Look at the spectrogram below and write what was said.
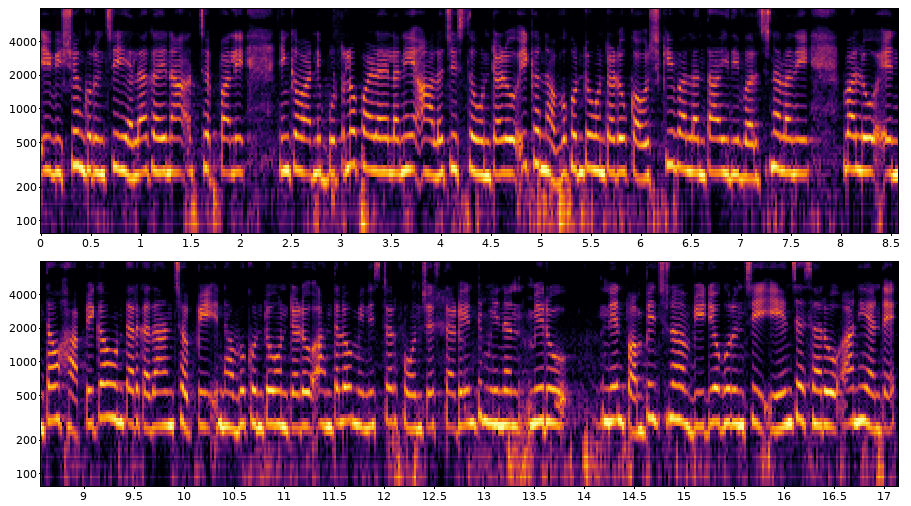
ఈ విషయం గురించి ఎలాగైనా చెప్పాలి. ఇంకా వాడిని బుట్టలో పడేయాలని ఆలోచిస్తూ ఉంటాడు. ఇక నవ్వుకుంటూ ఉంటాడు. కౌశికి వాళ్ళంతా ఇది ఒరిజినల్ అని వాళ్ళు ఎంతో హ్యాపీగా ఉంటారు కదా అని చెప్పి నవ్వుకుంటూ ఉంటాడు. అంతలో మినిస్టర్ ఫోన్ చేస్తాడు. ఏంటి మీనన్ మీరు నేను పంపించిన వీడియో గురించి ఏం చేశారు అని అంటే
